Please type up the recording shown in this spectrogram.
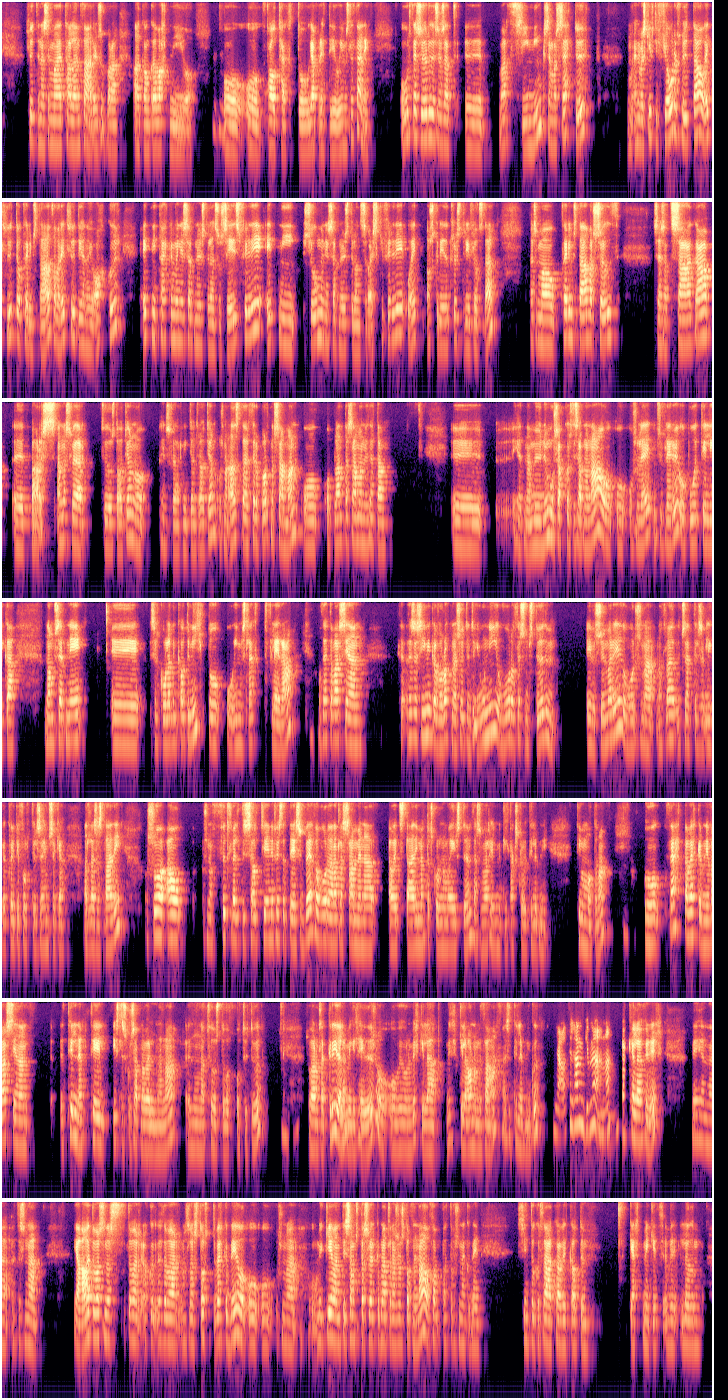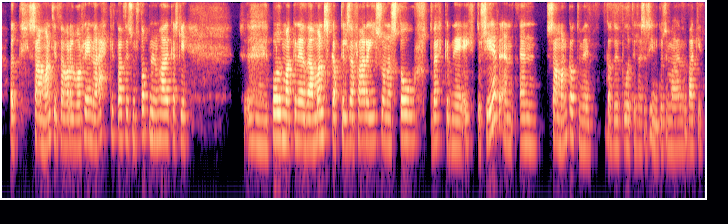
hlutina sem að tala um þar eins og bara aðgangað vatni og, mm -hmm. og, og fátækt og jafnbretti og ýmislegt þannig. Og úr þessu örðu sem sagt uh, varð síning sem var sett upp, henni var skipt í fjóra hluta og eitt hluti á hverjum stað, það var eitt hluti hérna í okkur, einn í tæknumennisafnu Östurlands og Seyðisfyrði, einn í sjómennisafnu Östurlands á Eskifyrði og einn á skriðu klustri í Fljótsdal. Þar sem á hverjum stað var sögð sagt, saga uh, bars, annars vegar 2018 og hins vegar 1918 og svona aðstæður þeirra borðna saman og, og blanda saman við þetta uh, hérna, munum úr sapkosti safnana og, og, og svo leið, eins og fleiru og búið til líka námsefni e, sem skólating gáttu nýtt og ímislegt fleira og þetta var síðan, þessar síningar voru opnaði 17. júni og voru á þessum stöðum yfir sumarið og voru svona náttúrulega uppsett til að líka hvetja fólk til þess að heimsækja alla þessa staði og svo á svona fullveldi sáttíðinni 1. desember þá voru þar allar saminar á eitt stað í mentarskólinum á Eilstöðum þar sem var heilmikil dagskráfi tilöfni tímamótana og þetta verkefni var síðan tilnefnt til Íslensku safnavölunana eh, núna 2020 mm -hmm. svo var alltaf gríðarlega mikil heiður og, og við vorum virkilega, virkilega ána með það, þessi tilnefningu. Já, til hafingi með hana. Takk hella fyrir. Við, hérna, þetta, svona, já, þetta var, svona, þetta var, okkur, þetta var stort verkefni og, og, og svona, mjög gefandi samstarfsverkefni allar á stofnuna og það, þetta var svona einhvern veginn sínd okkur það hvað við gátum gert mikið við lögum öll saman því það var alveg að reyna ekkert af þessum stopnunum hafi kannski uh, bólmagn eða mannskap til þess að fara í svona stórt verkefni eitt og sér en, en saman gáttum við, gáttum við búið til þessa síningu sem að hefur vakið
